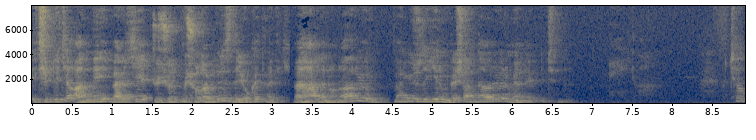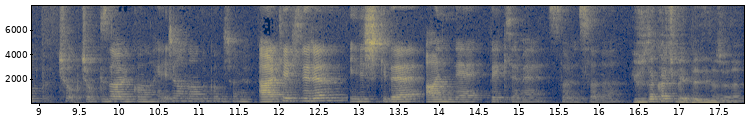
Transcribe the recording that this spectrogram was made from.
İçimdeki anneyi belki küçültmüş olabiliriz de yok etmedik. Ben halen onu arıyorum. Ben %25 anne arıyorum yani evin içinde. Çok çok çok güzel bir konu. Heyecanlandım konuşamıyorum. Erkeklerin ilişkide anne bekleme sorunsalı. Yüzde kaç beklediğiniz önemli.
